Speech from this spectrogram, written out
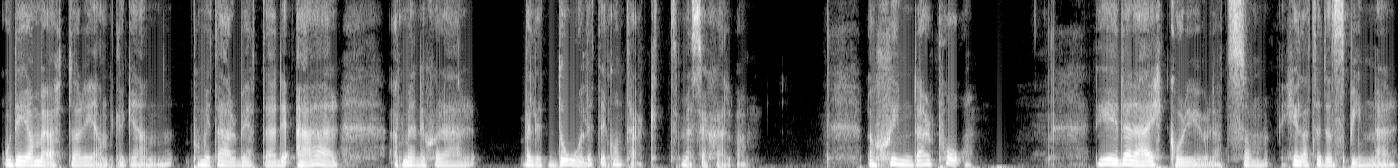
och det jag möter egentligen på mitt arbete, det är att människor är väldigt dåligt i kontakt med sig själva. De skyndar på. Det är det där ekorrhjulet som hela tiden spinner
